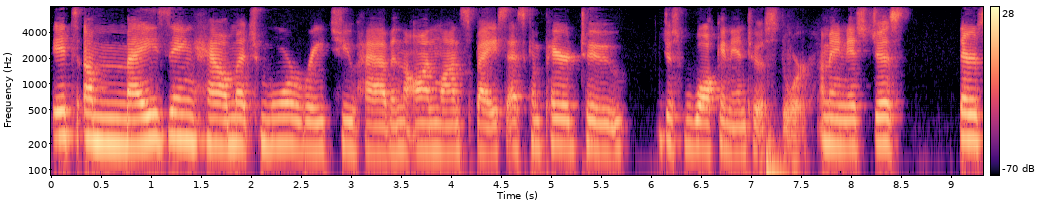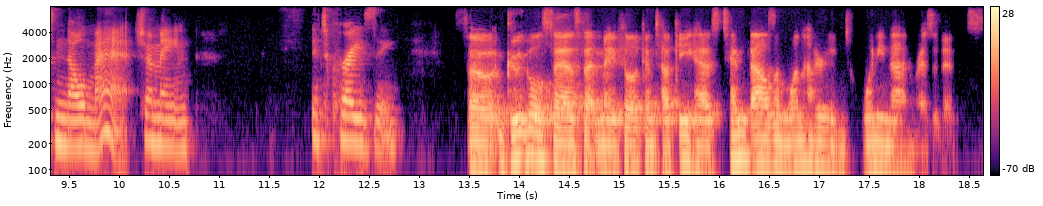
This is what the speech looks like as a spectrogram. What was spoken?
it's amazing how much more reach you have in the online space as compared to just walking into a store. I mean, it's just, there's no match. I mean, it's crazy. So Google says that Mayfield, Kentucky has 10,129 residents.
